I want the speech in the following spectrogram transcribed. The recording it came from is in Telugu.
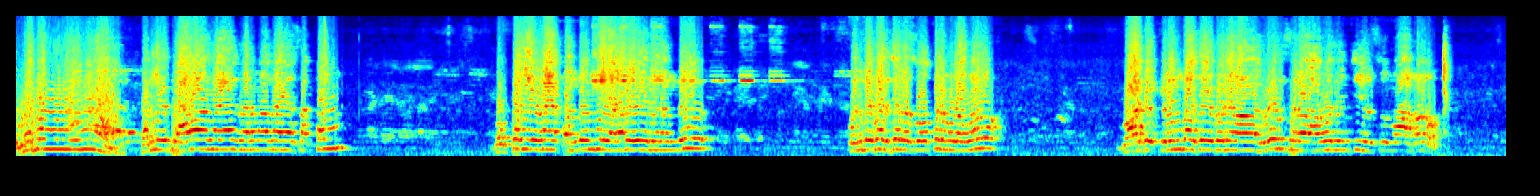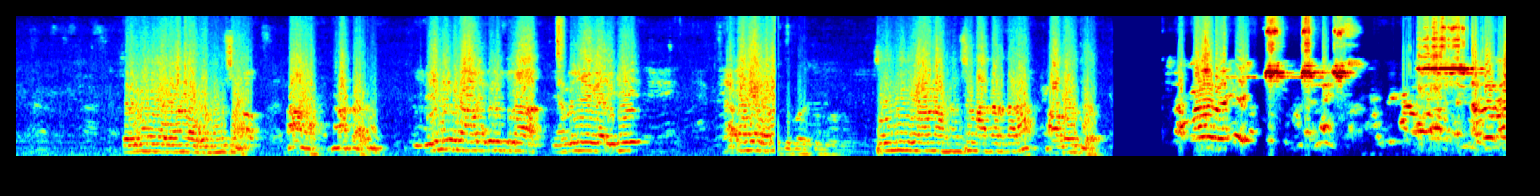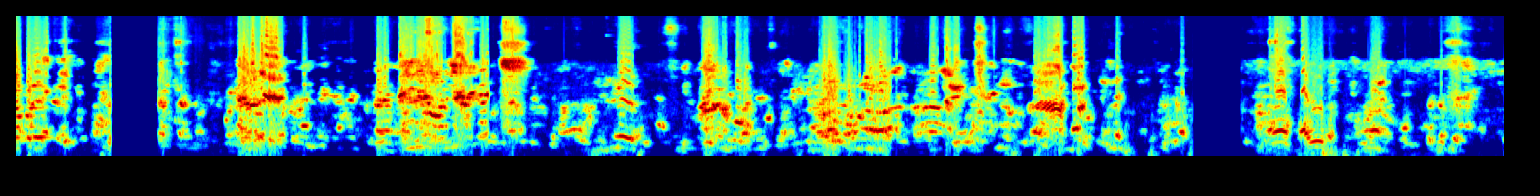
నిబంధనలను మరియు దేవాలయ ధర్మాదాయ చట్టం ముప్పై ఏడు పంతొమ్మిది ఎనభై ఏడు నందు పొందుపరిచిన సూత్రములను వాటి క్రింద చేయబడిన రూల్స్ ఆమోదించి ఇస్తున్నాను చైర్మన్ గారు ఏమన్నా ఒక నిమిషం. ఆ, మాట్లాడండి. ఎన్నికలు అలంకరించిన ఎమ్మెల్యే గారికి అట్లాగే చైర్మన్ గారు ఏమన్నా ఒక నిమిషం మాట్లాడతారా? ఓకే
